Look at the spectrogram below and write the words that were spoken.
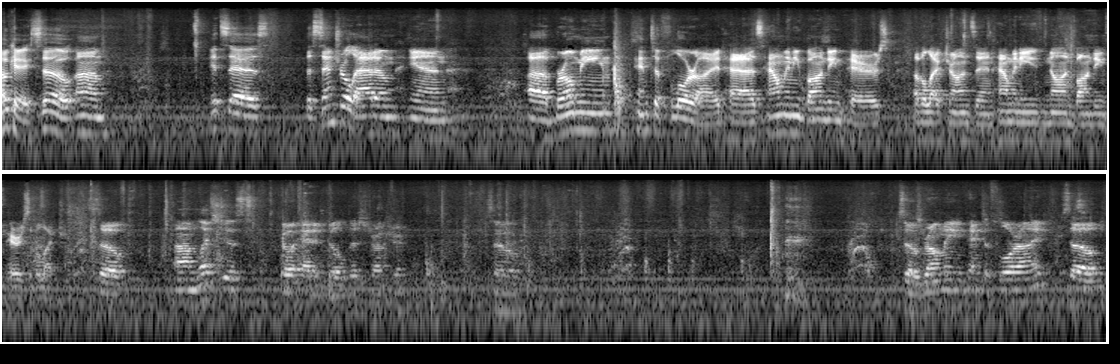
Okay, so um, it says the central atom in uh, bromine pentafluoride has how many bonding pairs of electrons and how many non-bonding pairs of electrons. So um, let's just go ahead and build this structure. So so bromine pentafluoride. So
